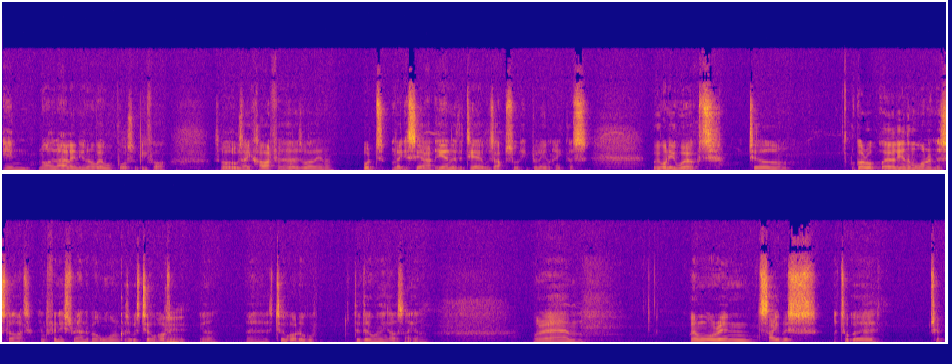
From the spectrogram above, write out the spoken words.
in Northern Ireland, you know, where we posted before. So it was like hard for her as well, you know. But like you say, at the end of the day, it was absolutely brilliant, like because we only worked till got up early in the morning to start and finished around about one because it was too hot, Mm. you know. Uh, it's too hot to go to do anything else, like you know. Where um, when we were in Cyprus, I took a trip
